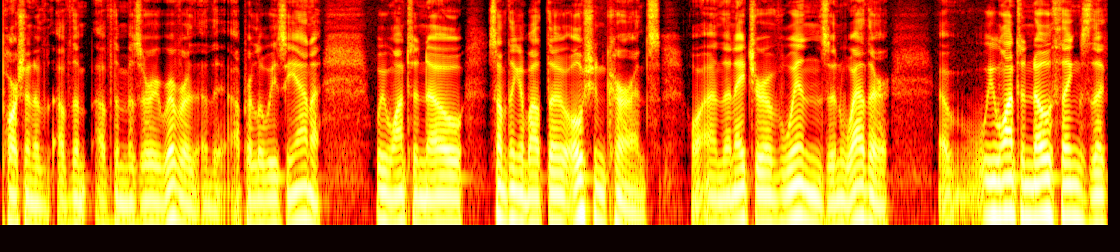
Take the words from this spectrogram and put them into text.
portion of, of the of the Missouri River, the upper Louisiana. We want to know something about the ocean currents or, and the nature of winds and weather. Uh, we want to know things that,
